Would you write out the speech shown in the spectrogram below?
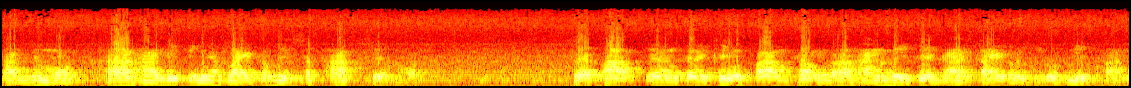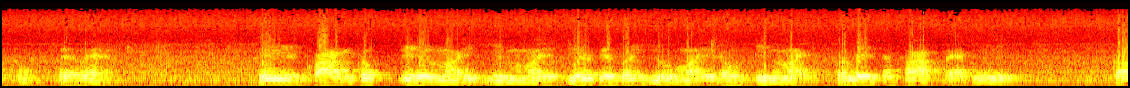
สามชั่วโมง อาหารที่กินเข้าไปก็มีสภาพเสื่อมหมดสภาพเสื่อมเกิดขึ้นความพร่องอาหารมีขึ้นร่างกายก็หิวมีความทุกข์ใช่ไหมมีความทุกข์กินใหม่อิ่มใหม่เดี๋ยวเดี๋ยวก็หิวใหม่ต้องกินใหม่ ก็มีสภาพแบบนี้ ก็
